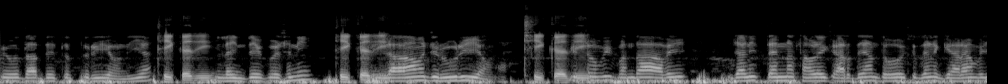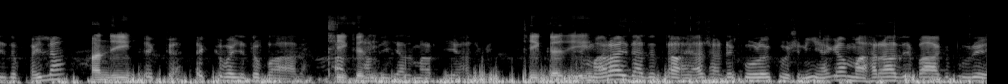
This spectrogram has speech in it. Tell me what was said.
ਪਿਓ ਦਾਦੇ ਤੋਂ ਤੁਰੀ ਆਉਂਦੀ ਆ। ਠੀਕ ਹੈ ਜੀ। ਲੈਂਦੇ ਕੁਛ ਨਹੀਂ ਠੀਕ ਹੈ ਜੀ। ਰਾਮ ਜ਼ਰੂਰੀ ਆਉਂਦਾ। ਠੀਕ ਹੈ ਜੀ। ਕਿਤੋਂ ਵੀ ਬੰਦਾ ਆਵੇ ਜਾਨੀ ਤਿੰਨ ਸੌਲੇ ਕਰਦੇ ਆ ਦੋ ਇੱਕ ਦਿਨ 11 ਵਜੇ ਤੋਂ ਪਹਿਲਾਂ ਹਾਂਜੀ। ਇੱਕ 1 ਵਜੇ ਤੋਂ ਬਾਅਦ। ਠੀਕ ਹੈ ਜੀ। ਦੀ ਜਦ ਮਰਜ਼ੀ ਆ ਜਾਵੇ। ਠੀਕ ਹੈ ਜੀ। ਮਹਾਰਾਜ ਦਾ ਦਿੱਤਾ ਹੋਇਆ ਸਾਡੇ ਕੋਲ ਕੁਝ ਨਹੀਂ ਹੈਗਾ। ਮਹਾਰਾਜ ਦੇ ਬਾਗ ਪੂਰੇ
